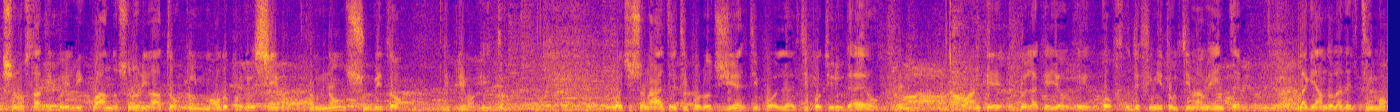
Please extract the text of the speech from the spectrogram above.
sono stati quelli quando sono arrivato in modo progressivo, non subito di primo acchito. Poi ci sono altre tipologie, tipo il tipo tiroideo, o anche quella che io ho definito ultimamente la ghiandola del timo.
